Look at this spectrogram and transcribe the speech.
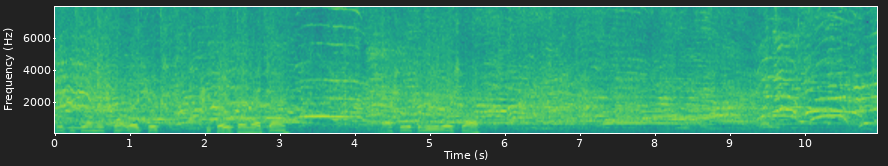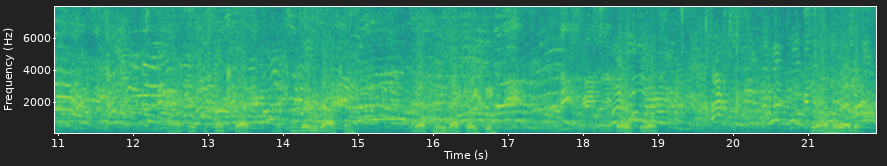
Casey throwing those front leg kicks. She paid for him that time. Ashley with the rear waist lock. Oh, Casey punched up. That's some dirty boxing. Left knee by Casey. Both wrists. One or the other.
